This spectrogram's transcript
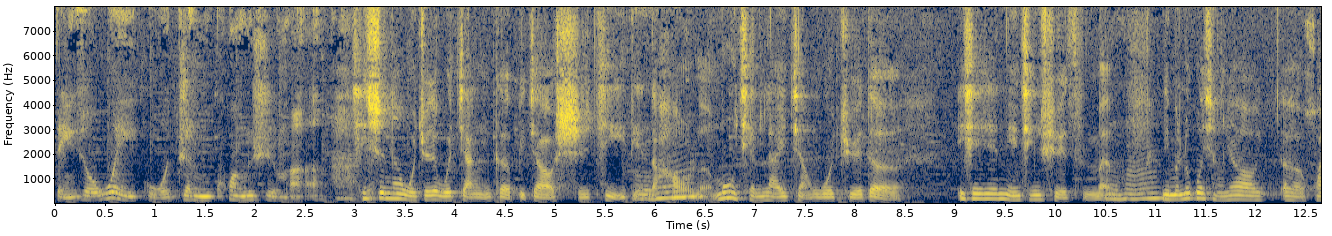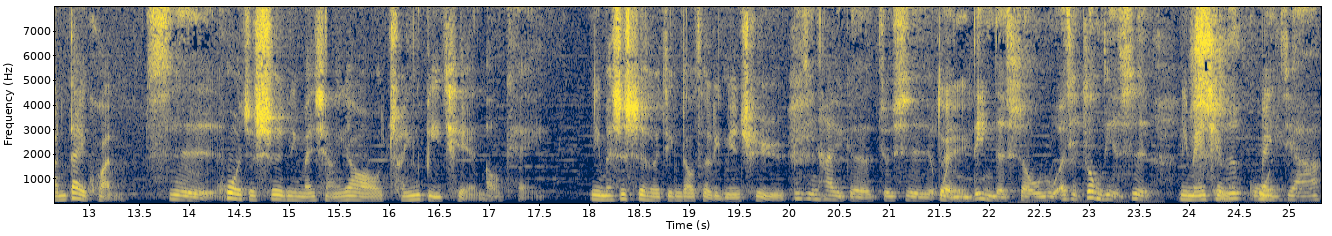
等于说为国争光是吗？其实呢，我觉得我讲一个比较实际一点的好了。目前来讲，我觉得一些些年轻学子们，你们如果想要呃还贷款，是或者是你们想要存一笔钱，OK，你们是适合进到这里面去。毕竟它有一个就是对稳定的收入，而且重点是你没钱没家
